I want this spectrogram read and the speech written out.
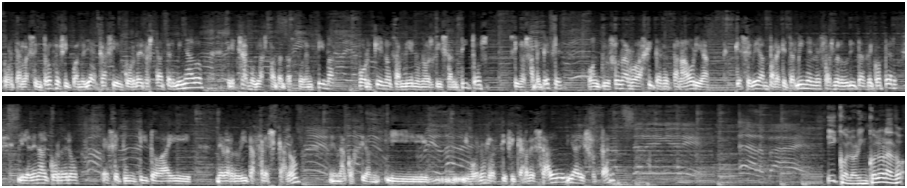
cortarlas en trozos y cuando ya casi el cordero está terminado, echamos las patatas por encima, ¿por qué no también unos guisantitos si nos apetece? O incluso unas rodajitas de zanahoria que se vean para que terminen esas verduritas de cocer y le den al cordero ese puntito ahí de verdurita fresca, ¿no? En la cocción. Y, bueno, rectificar de sal y a disfrutar. Y colorín colorado,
